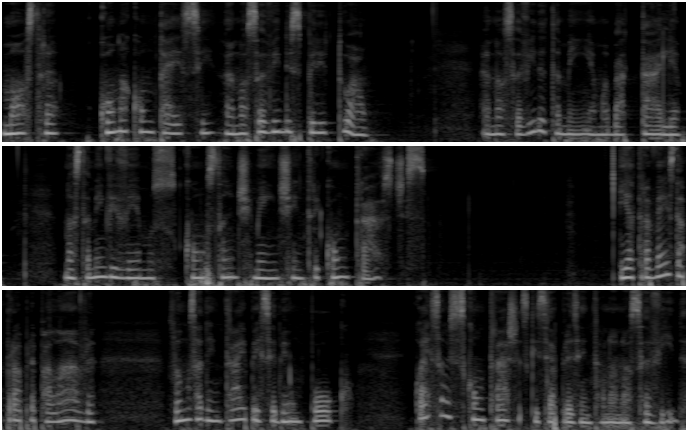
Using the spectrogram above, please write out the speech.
mostra como acontece na nossa vida espiritual. A nossa vida também é uma batalha. Nós também vivemos constantemente entre contrastes. E através da própria palavra, vamos adentrar e perceber um pouco Quais são esses contrastes que se apresentam na nossa vida?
